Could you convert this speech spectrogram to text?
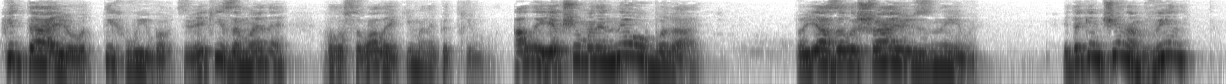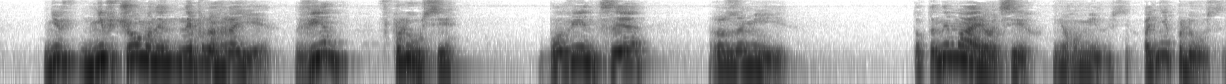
кидаю от тих виборців, які за мене голосували, які мене підтримували. Але якщо мене не обирають, то я залишаюсь з ними. І таким чином він ні в, ні в чому не, не програє. Він в плюсі, бо він це розуміє. Тобто немає оцих в нього мінусів. Одні плюси.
